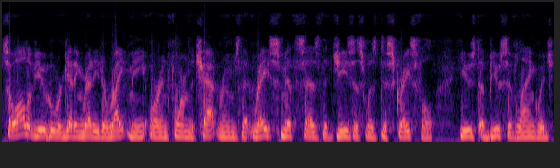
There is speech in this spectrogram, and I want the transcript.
So all of you who were getting ready to write me or inform the chat rooms that Ray Smith says that Jesus was disgraceful, used abusive language,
